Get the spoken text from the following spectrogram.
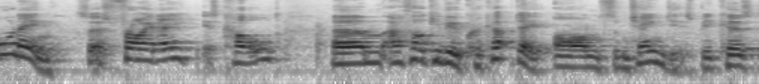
Morning! So it's Friday, it's cold, um, I thought I'd give you a quick update on some changes because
